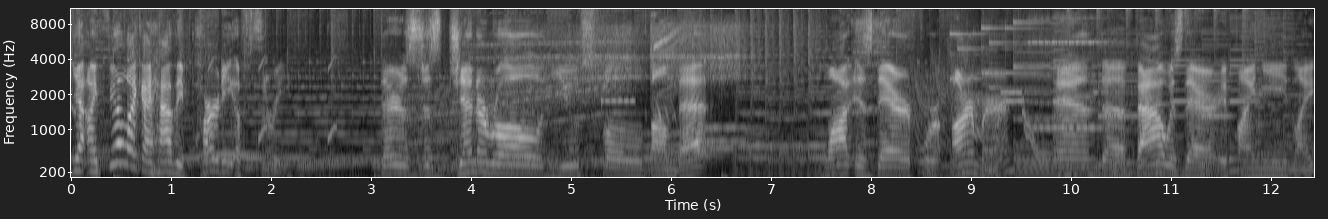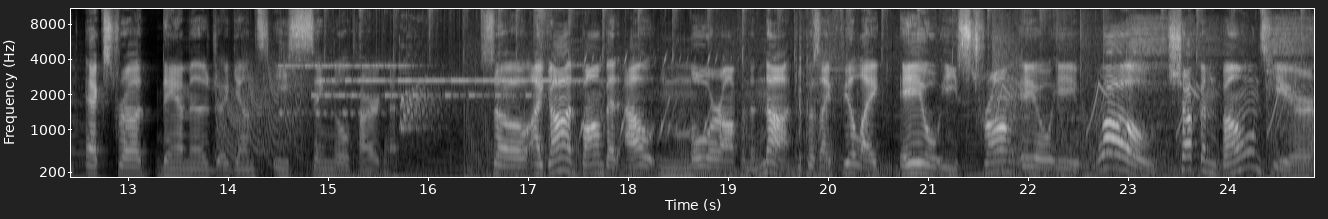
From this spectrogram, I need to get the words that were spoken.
Yeah, I feel like I have a party of three. There's just general, useful Bombette. Watt is there for armor, and uh, Bow is there if I need, like, extra damage against a single target. So I got Bombette out more often than not because I feel like AoE, strong AoE. Whoa, chucking bones here.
